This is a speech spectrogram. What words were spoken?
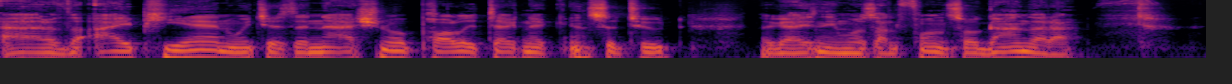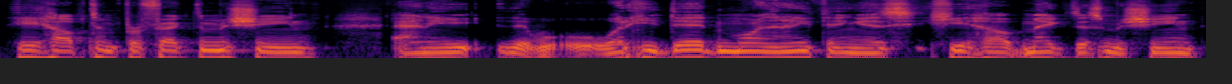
out of the IPN, which is the National Polytechnic Institute. The guy's name was Alfonso Gándara he helped him perfect the machine and he what he did more than anything is he helped make this machine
